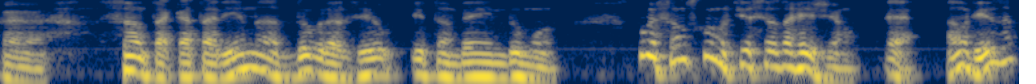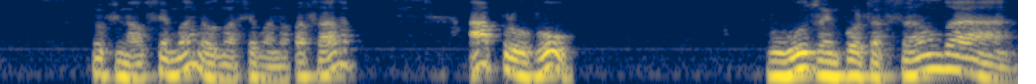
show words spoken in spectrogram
é, Santa Catarina, do Brasil e também do mundo. Começamos com notícias da região. É, a Anvisa, no final de semana, ou na semana passada, aprovou o uso, a importação da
